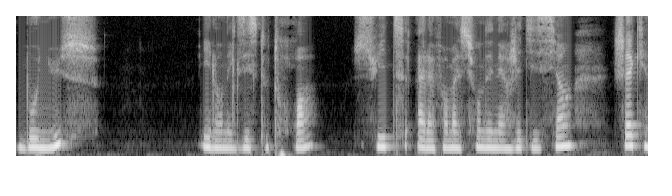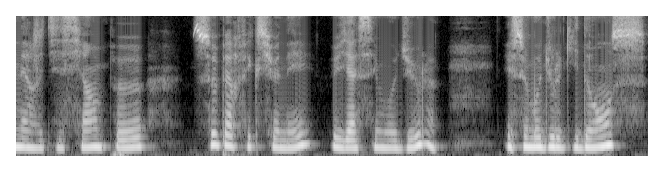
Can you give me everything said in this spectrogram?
bonus. Il en existe trois. Suite à la formation d'énergéticien, chaque énergéticien peut se perfectionner via ces modules. Et ce module guidance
